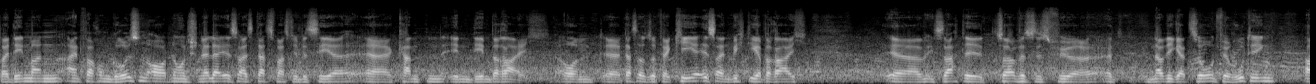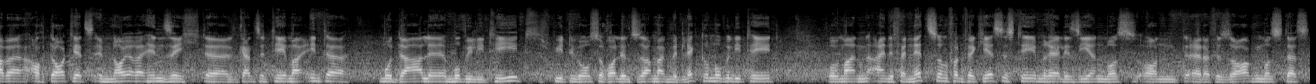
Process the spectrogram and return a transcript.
bei denen man einfach um Größenordnung und schneller ist als das, was wir bisher äh, kannten in dem Bereich. Und äh, das also Verkehr ist ein wichtiger Bereich. Äh, ich sagte Services für äh, Navigation, für Routing, aber auch dort jetzt in neuerer Hinsicht äh, das ganze Thema intermodale Mobilität spielt eine große Rolle im Zusammenhang mit Elektromobilität. wo man eine Vernetzung von Verkehrssystemen realisieren muss und äh, dafür sorgen muss, dass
